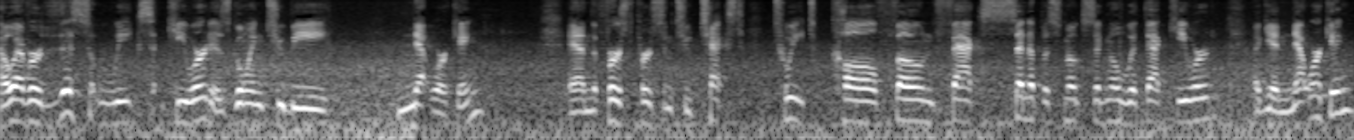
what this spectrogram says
However, this week's keyword is going to be networking. And the first person to text, tweet, call, phone, fax, send up a smoke signal with that keyword, again, networking,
